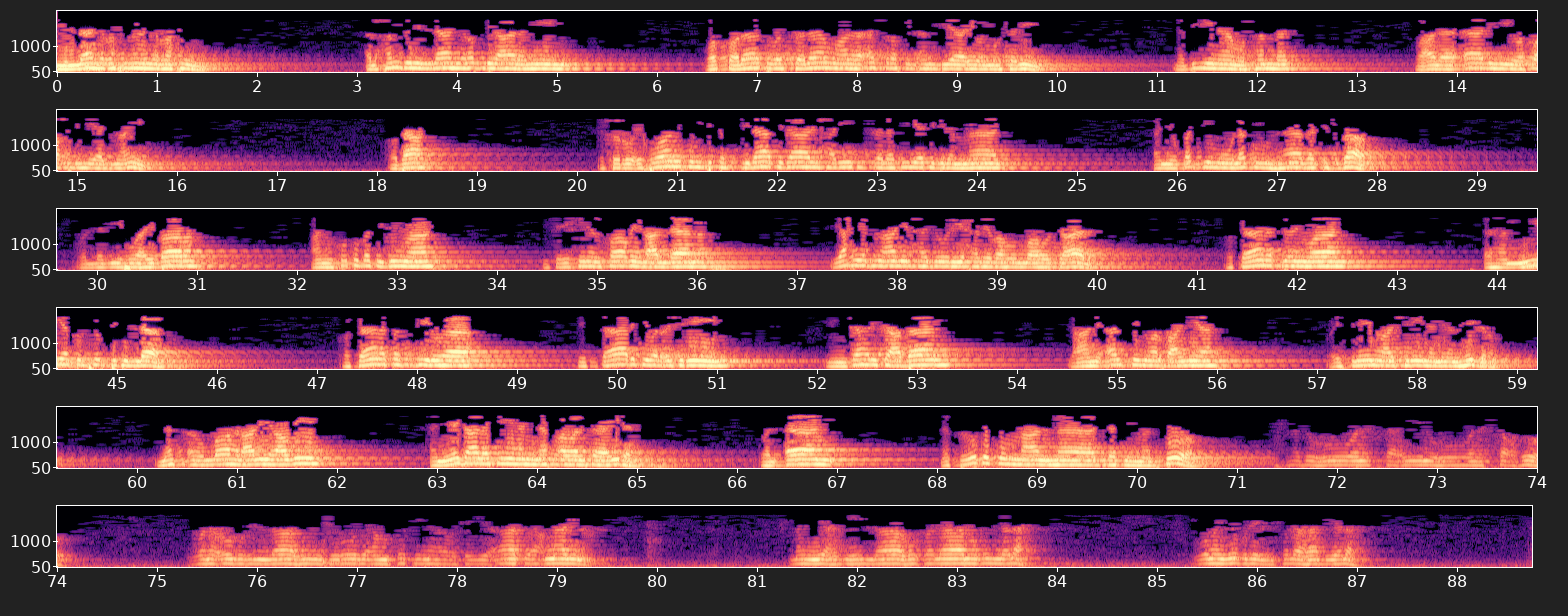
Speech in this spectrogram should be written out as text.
بسم الله الرحمن الرحيم. الحمد لله رب العالمين والصلاة والسلام على أشرف الأنبياء والمرسلين. نبينا محمد وعلى آله وصحبه أجمعين. وبعد يسر إخوانكم بتسجيلات دار الحديث السلفية بلماج أن يقدموا لكم هذا الإصدار والذي هو عبارة عن خطبة جمعة لشيخنا الفاضل العلامة يحيى بن علي الحجوري حفظه الله تعالى. وكانت بعنوان أهمية الحب في الله. وكان تسجيلها في الثالث والعشرين من شهر شعبان لعام 1422 من الهجرة. نسأل الله العلي العظيم أن يجعل فيها النفع والفائدة. والآن نترككم مع المادة المذكورة. نحمده ونستعينه ونستغفره. ونعوذ بالله من شرور أنفسنا وسيئات أعمالنا. من يهده الله فلا مضل له. ومن يضلل فلا هادي له.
